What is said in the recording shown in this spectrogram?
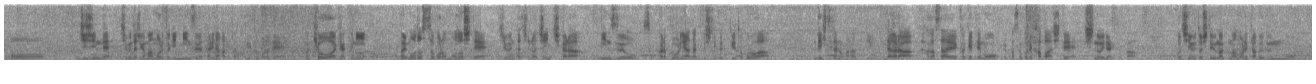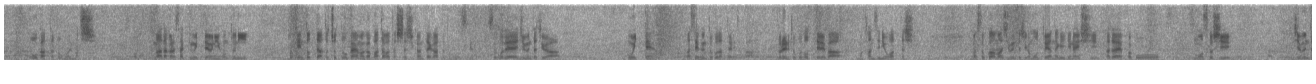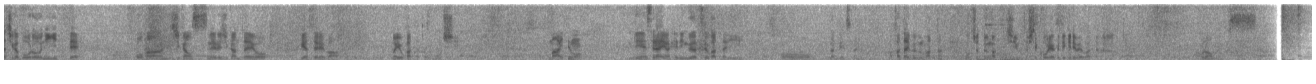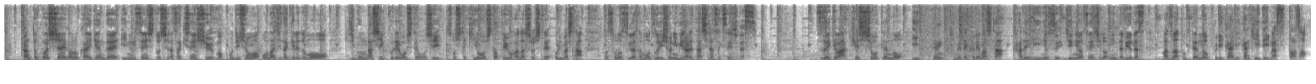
こう自陣で自分たちが守る時に人数が足りなかったっていうところで、まあ、今日は逆にやっぱり戻すところを戻して自分たちの陣地から人数をそこからボールにアタックしていくっていうところはできてたのかなっていう。だから剥がされかけてもやっぱそこでカバーしてしのいだりとかチームとしてうまく守れた部分も多かったと思いますし、まあ、だからさっきも言ったように本当に1点取った後ちょっと岡山がバタバタした時間帯があったと思うんですけどそこで自分たちがもう1点、まあ、セーフのとこだったりとか取れるとこ取ってれば、まあ、完全に終わったし、まあ、そこはまあ自分たちがもっとやらなきゃいけないしあとはやっぱこうもう少し自分たちがボールを握って後半時間を進める時間帯を増やせれば、まあ、かったと思うし、まあ、相手もディフェンスラインはヘディングが強かったりこうなんていうんですかね、ま、硬い部分もあったんでもうちょっとうまくチームとして攻略できればよかったかなというところは思います。監督は試合後の会見で乾選手と白崎選手、まあ、ポジションは同じだけれども自分らしいプレーをしてほしいそして起用したというお話をしておりました、まあ、その姿も随所に見られた白崎選手です続いては決勝点の1点決めてくれましたカルリーニョス・ジュニオ選手のインタビューですまずは得点の振り返りから聞いていますどうぞ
